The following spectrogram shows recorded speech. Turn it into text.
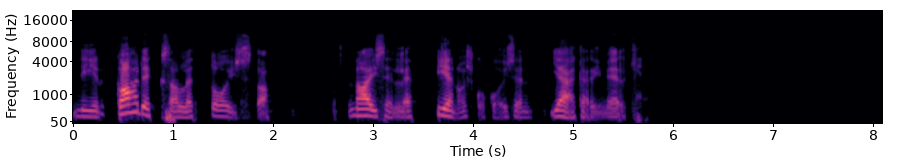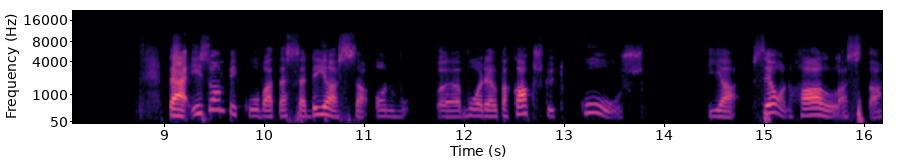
niin 18 naiselle pienoiskokoisen jääkärimerkin. Tämä isompi kuva tässä diassa on vuodelta 2026 ja se on Hallasta,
